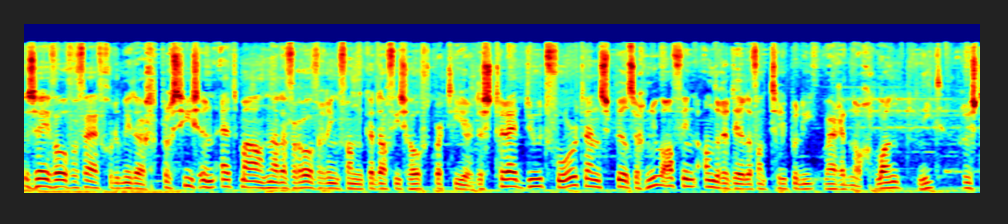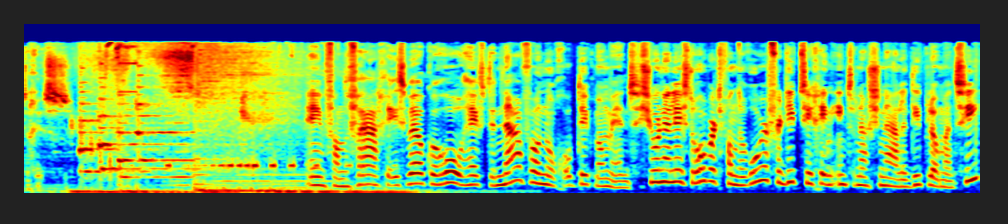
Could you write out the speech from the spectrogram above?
7 over 5, goedemiddag. Precies een etmaal na de verovering van Gaddafi's hoofdkwartier. De strijd duurt voort en speelt zich nu af in andere delen van Tripoli... waar het nog lang niet rustig is. Een van de vragen is welke rol heeft de NAVO nog op dit moment? Journalist Robert van der Roer verdiept zich in internationale diplomatie.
